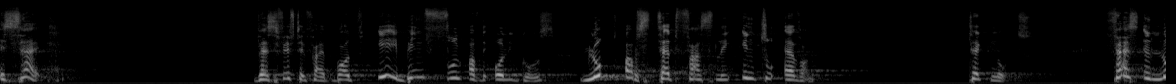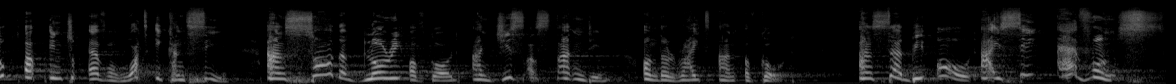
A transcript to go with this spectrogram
It said, verse 55, but he being full of the Holy Ghost, looked up steadfastly into heaven. Take note. First, he looked up into heaven, what he can see, and saw the glory of God and Jesus standing on the right hand of God, and said, Behold, I see heavens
